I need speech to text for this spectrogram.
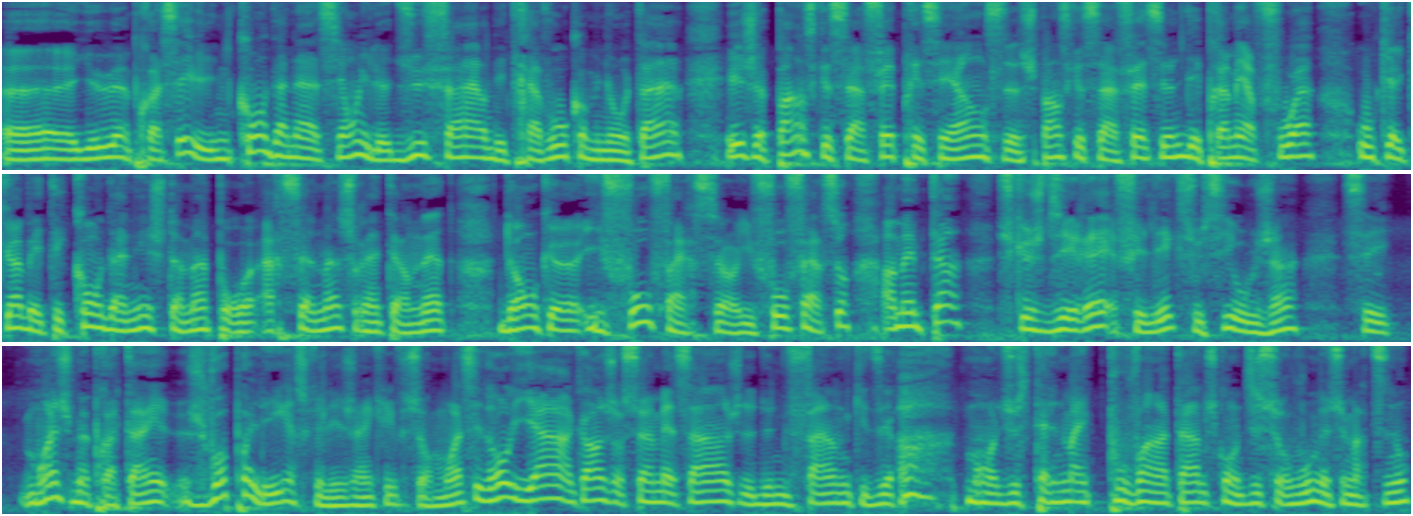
il y a eu un procès, il y a eu une condamnation, il a dû faire des travaux communautaires, et je pense que ça a fait préséance, je pense que ça a fait, c'est une des premières fois où quelqu'un avait été condamné justement pour harcèlement sur Internet. Donc, euh, il faut faire ça. Il faut faire ça. En même temps, ce que je dirais, Félix, aussi aux gens, c'est moi, je me protège. Je vais pas lire ce que les gens écrivent sur moi. C'est drôle. Hier encore, j'ai reçu un message d'une fan qui dit Ah, mon Dieu, c'est tellement épouvantable ce qu'on dit sur vous, Monsieur Martineau.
